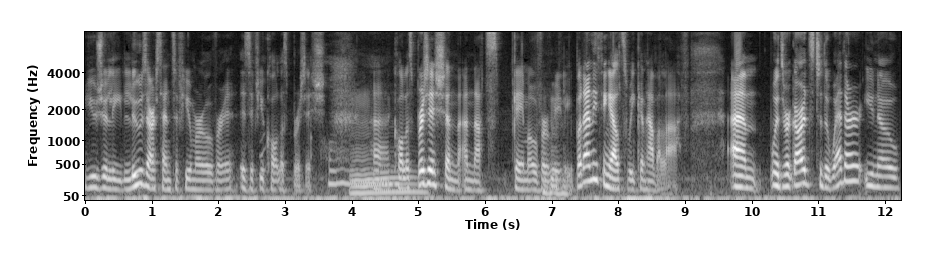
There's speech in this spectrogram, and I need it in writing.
usually lose our sense of humor over it is if you call us British. Uh, call us British, and and that's game over really. But anything else, we can have a laugh. Um, with regards to the weather, you know,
